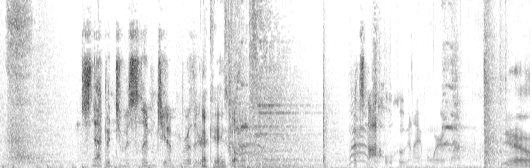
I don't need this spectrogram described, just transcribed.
Snap into a slim Jim, brother. Okay, he's gone. That's not Hulk Hogan. I am aware of that. Yeah,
